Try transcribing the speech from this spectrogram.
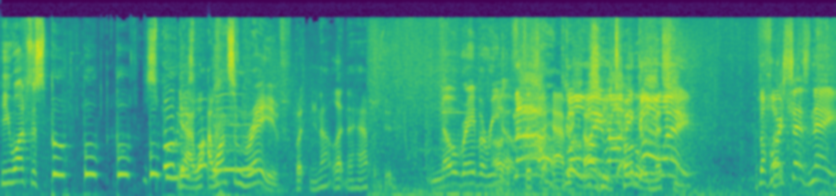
He wants to spoop, boop, boop, spoop. Yeah, I wa- I want some rave, but you're not letting it happen, dude. No rave Oh, arena. the fist of habit. Go Oh, away, he Robbie. totally go away. me. The horse says nay.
